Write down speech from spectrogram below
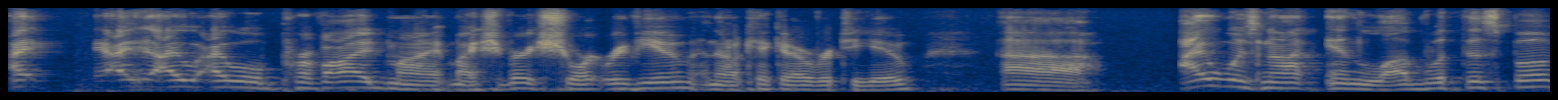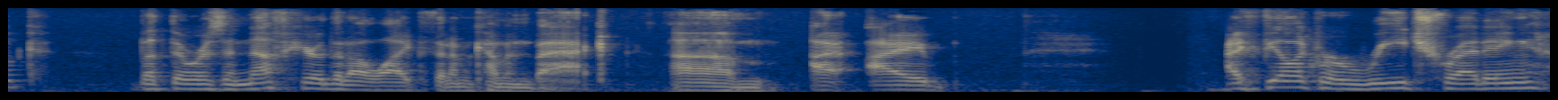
I, I I I will provide my my very short review, and then I'll kick it over to you. Uh, I was not in love with this book, but there was enough here that I liked that I'm coming back. Um, I I I feel like we're retreading,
